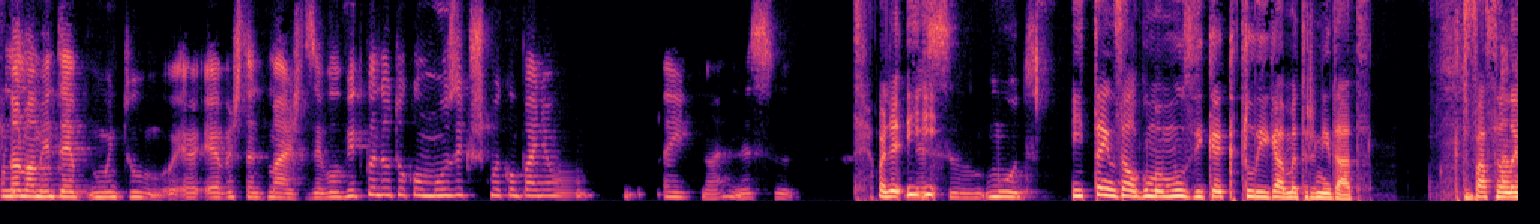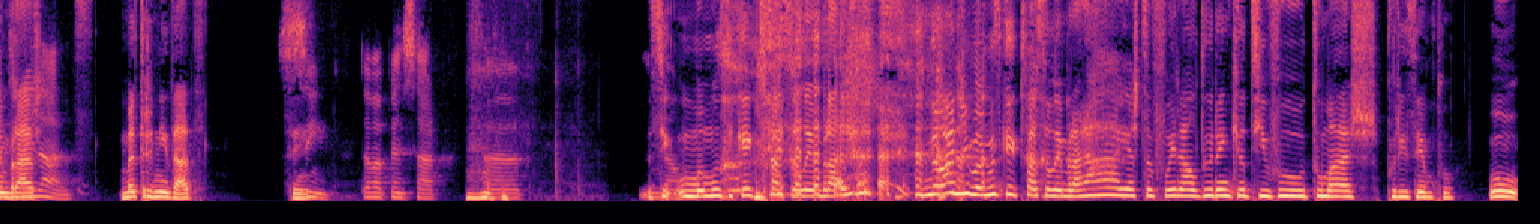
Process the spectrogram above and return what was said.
Normalmente é muito, é, é bastante mais desenvolvido quando eu estou com músicos que me acompanham aí, não é? Nesse, Olha, e, e- nesse mood. e tens alguma música que te liga à maternidade? Que te faça À lembrar? maternidade. Maternidade? Sim. Sim, estava a pensar. Assim, não. uma música que te faça lembrar. não há nenhuma música que te faça lembrar. Ah, esta foi na altura em que eu tive o Tomás, por exemplo. O,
